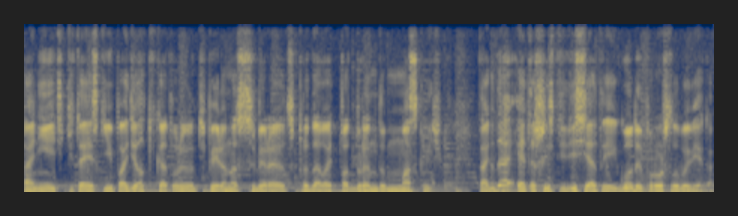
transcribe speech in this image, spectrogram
а не эти китайские поделки, которые теперь у нас собираются продавать под брендом «Москвич». Тогда это 60-е годы прошлого века.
